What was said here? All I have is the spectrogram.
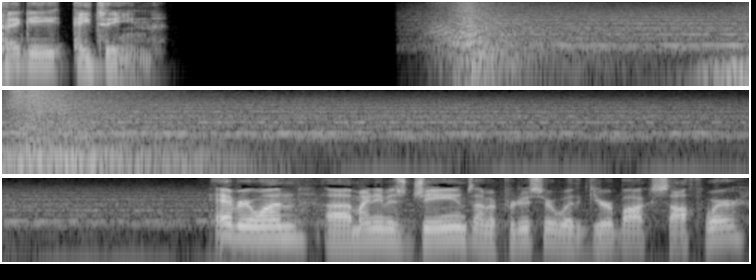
PEGI 18. Hey everyone, uh, my name is James. I'm a producer with Gearbox Software.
